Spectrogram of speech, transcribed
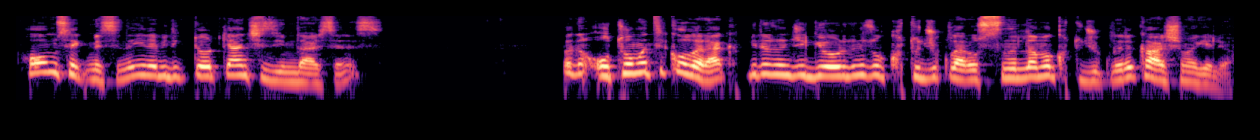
home sekmesinde yine bir dikdörtgen çizeyim derseniz bakın otomatik olarak biraz önce gördüğünüz o kutucuklar, o sınırlama kutucukları karşıma geliyor.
